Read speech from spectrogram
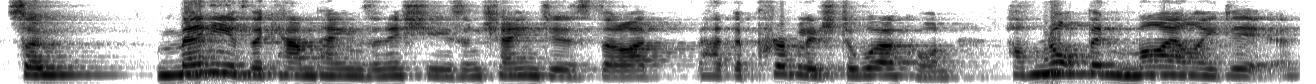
So many of the campaigns and issues and changes that I've had the privilege to work on have not been my idea,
